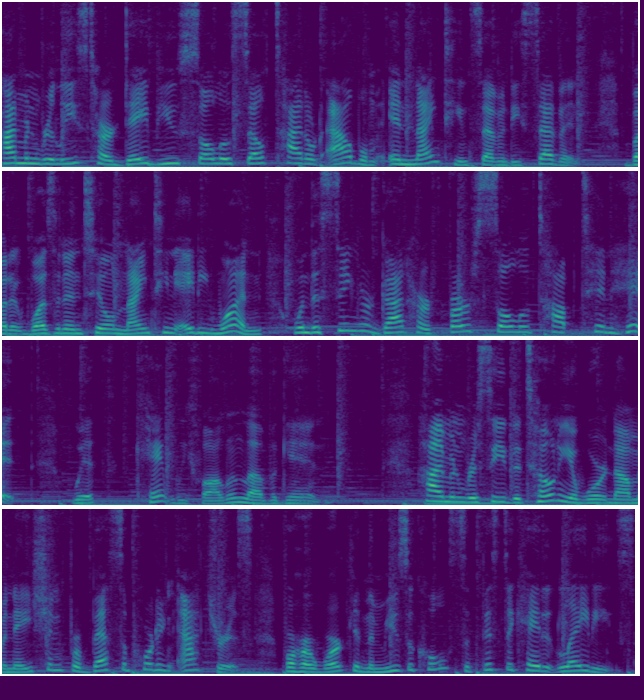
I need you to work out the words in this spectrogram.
Hyman released her debut solo self titled album in 1977, but it wasn't until 1981 when the singer got her first solo top 10 hit with Can't We Fall in Love Again. Hyman received the Tony Award nomination for Best Supporting Actress for her work in the musical Sophisticated Ladies.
